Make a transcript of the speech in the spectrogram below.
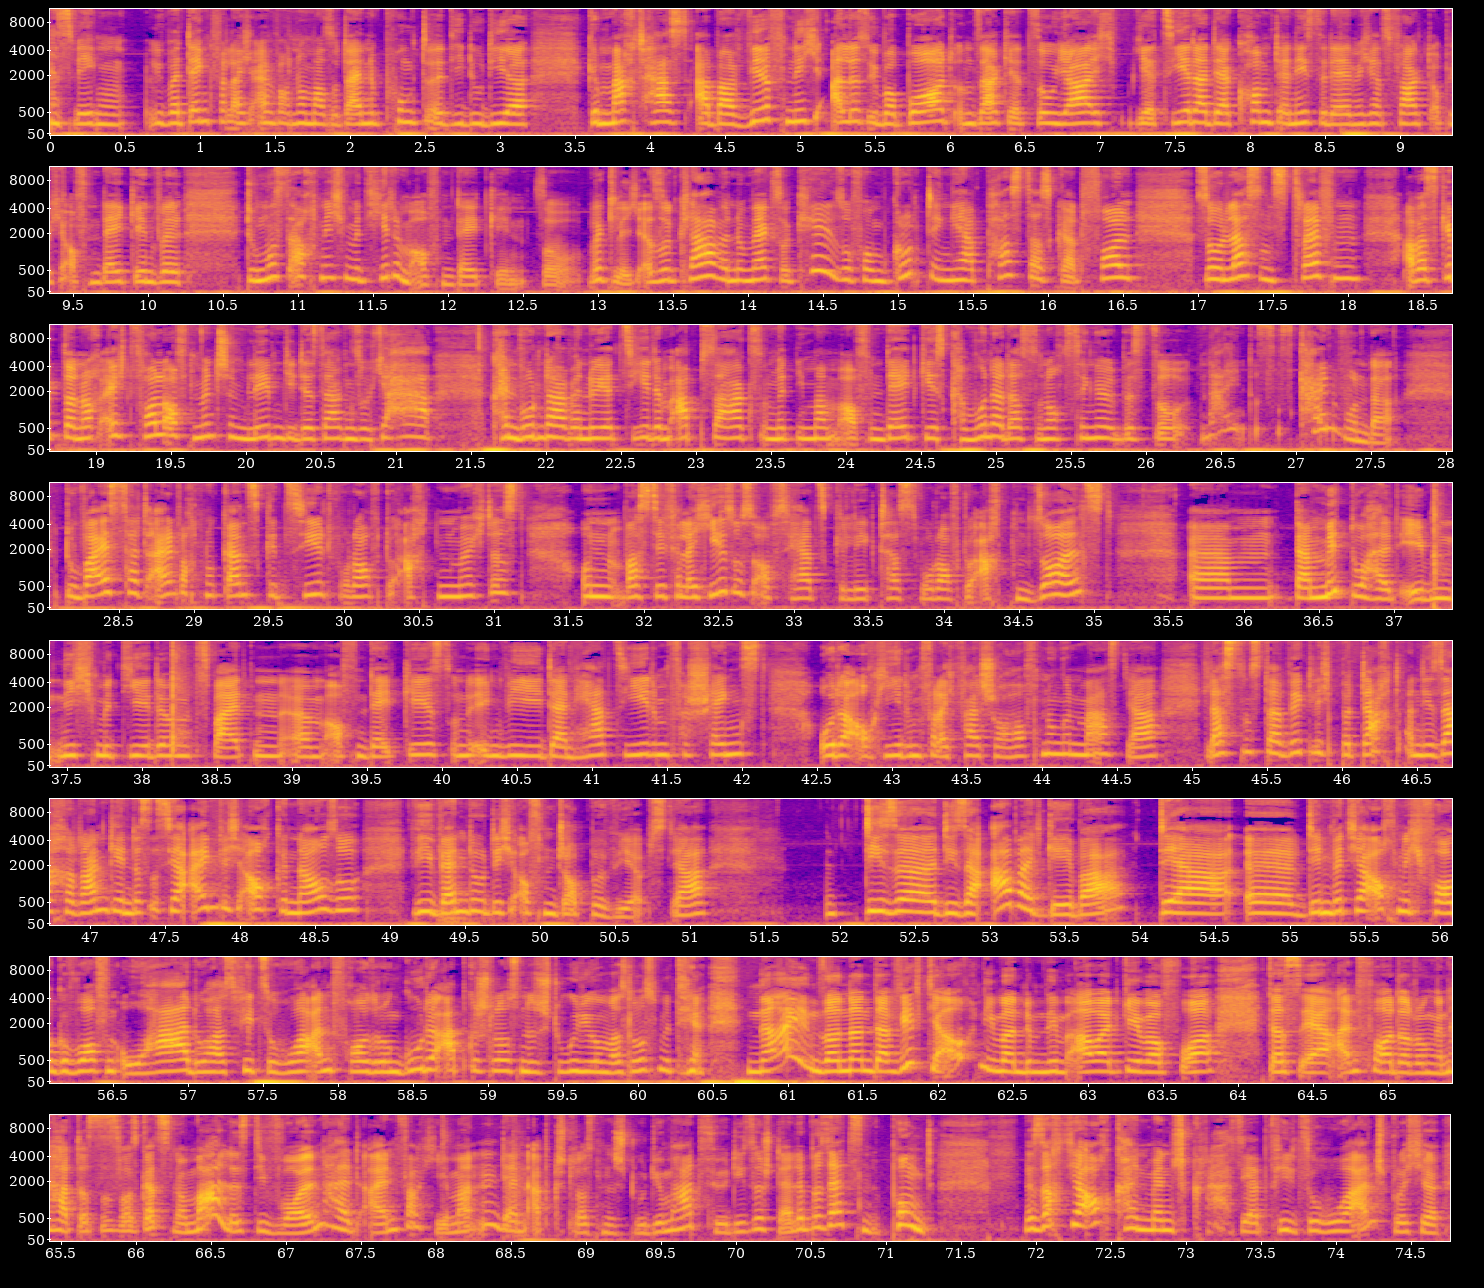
Deswegen überdenk vielleicht einfach nochmal so deine Punkte, die du dir gemacht hast, aber wirf nicht alles über Bord und sag jetzt so, ja, ich, jetzt jeder, der kommt, der nächste, der mich jetzt fragt, ob ich auf ein Date gehen will. Du musst auch nicht mit jedem auf ein Date gehen. So, wirklich. Also klar, wenn du merkst, okay, so vom Grundding her passt das gerade voll, so lass uns treffen. Aber es gibt da noch echt voll oft Menschen im Leben, die dir sagen so, ja, kein Wunder, wenn du jetzt jedem absagst und mit niemandem auf ein Date gehst, kein Wunder, dass du noch Single bist. So, nein, das ist kein Wunder. Du weißt halt einfach nur ganz gezielt, worauf du achten möchtest und was dir vielleicht Jesus aufs Herz gelegt hast, worauf du achten sollst, ähm, damit du halt eben nicht mit jedem zweiten ähm, auf ein Date gehst und irgendwie dein Herz jedem verschenkst oder auch jedem vielleicht falsche Hoffnungen machst, ja. Lasst uns da wirklich bedacht an die Sache rangehen. Das ist ja eigentlich auch genauso, wie wenn du dich auf einen Job bewirbst, ja. Diese, dieser Arbeitgeber, der, äh, dem wird ja auch nicht vorgeworfen, oha, du hast viel zu hohe Anforderungen, gute abgeschlossenes Studium, was los mit dir? Nein, sondern da wirft ja auch niemandem dem Arbeitgeber vor, dass er Anforderungen hat. Das ist was ganz Normales. Die wollen halt einfach jemanden, der ein abgeschlossenes Studium hat, für diese Stelle besetzen. Punkt. Da sagt ja auch kein Mensch, krass, sie hat viel zu hohe Ansprüche.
